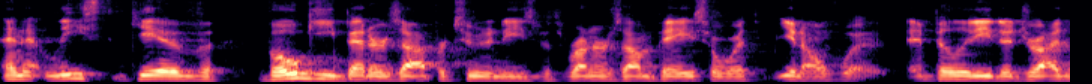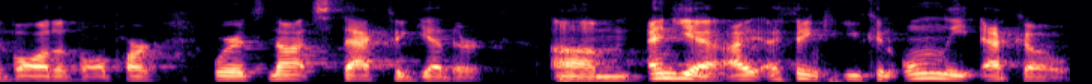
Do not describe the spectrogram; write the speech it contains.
and at least give Vogie better opportunities with runners on base or with you know ability to drive the ball out of the ballpark where it's not stacked together. Um, and yeah, I, I think you can only echo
